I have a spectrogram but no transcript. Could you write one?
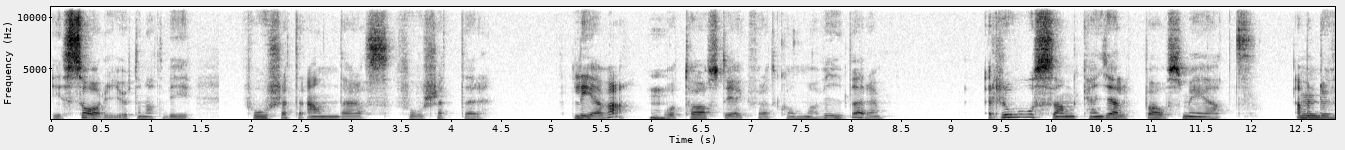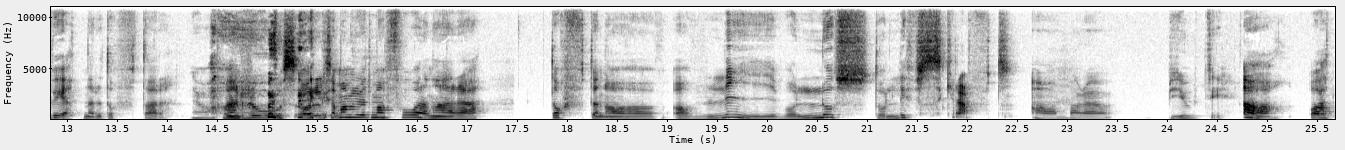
i sorg utan att vi fortsätter andas, fortsätter leva Mm. och ta steg för att komma vidare. Rosen kan hjälpa oss med att, ja men du vet när du doftar Ja. på en ros och liksom, man, vet, man får den här äh, doften av, av liv och lust och livskraft. ja, bara beauty. Ja, och, att,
